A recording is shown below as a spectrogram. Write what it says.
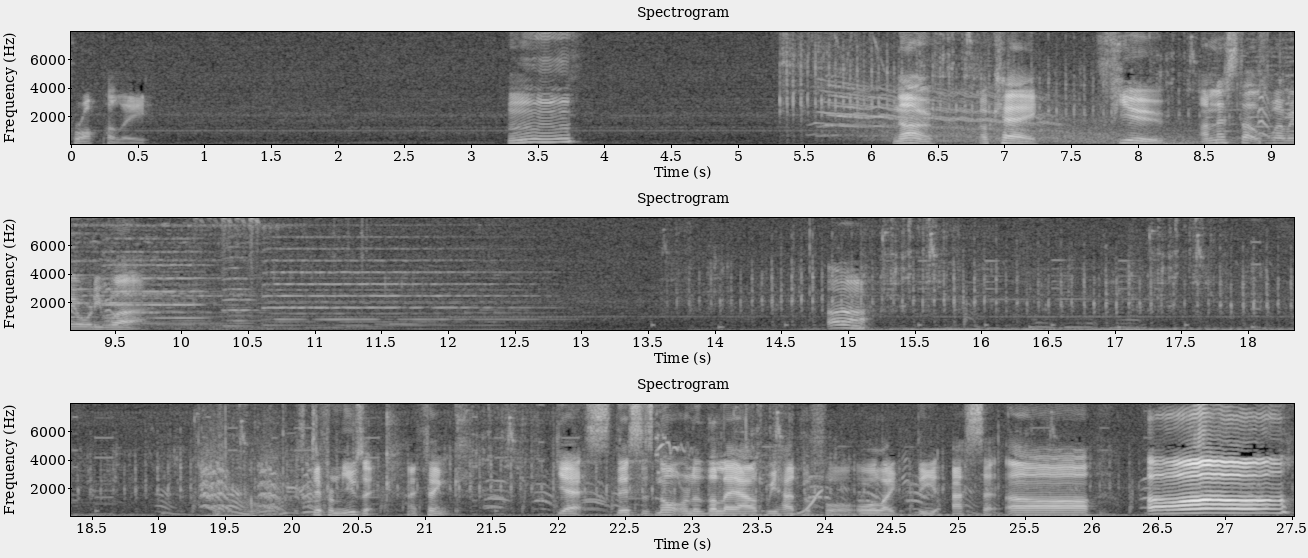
properly. Hmm. No. Okay. Phew. Unless that was where we already were. Ah. It's different music, I think. Yes, this is not one of the layout we had before, or like the asset. Oh, oh!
